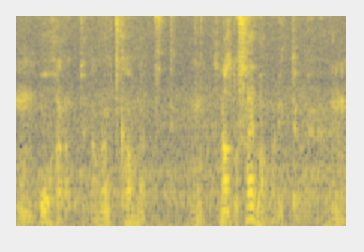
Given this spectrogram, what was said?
うん。大原っていう名前を使うなっつって。うん。なんと裁判まで行ってんだよね。うん。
